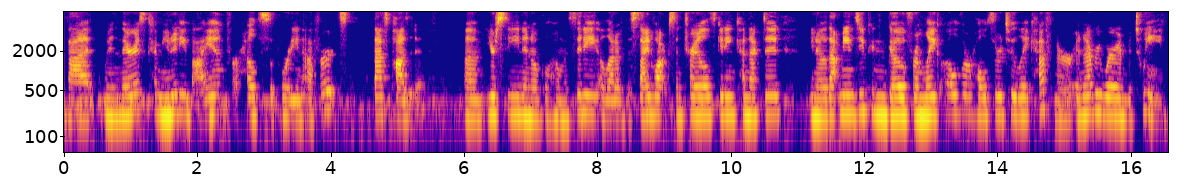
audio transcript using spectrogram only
that when there is community buy in for health supporting efforts, that's positive. Um, you're seeing in Oklahoma City a lot of the sidewalks and trails getting connected you know, that means you can go from Lake Overholser to Lake Hefner and everywhere in between.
